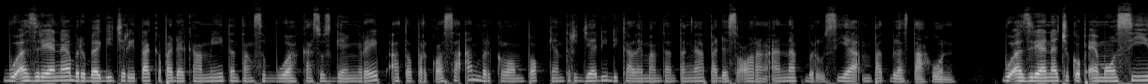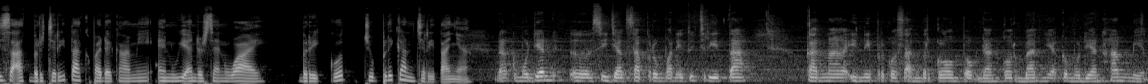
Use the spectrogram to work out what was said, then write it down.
Bu Azriana berbagi cerita kepada kami tentang sebuah kasus gang rape atau perkosaan berkelompok yang terjadi di Kalimantan Tengah pada seorang anak berusia 14 tahun. Bu Azriana cukup emosi saat bercerita kepada kami and we understand why. Berikut cuplikan ceritanya. Nah kemudian eh, si jaksa perempuan itu cerita karena ini perkosaan berkelompok dan korbannya kemudian hamil.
